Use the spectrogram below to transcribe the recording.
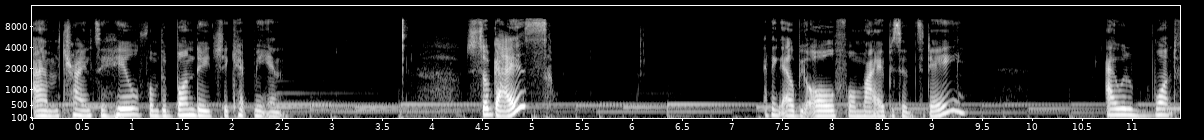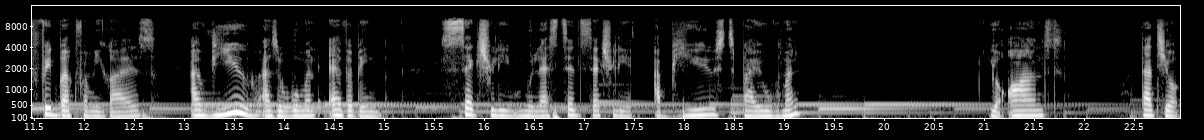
I'm trying to heal from the bondage they kept me in. So, guys, I think that'll be all for my episode today. I will want feedback from you guys. Have you, as a woman, ever been sexually molested, sexually abused by a woman? Your aunt, that's your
